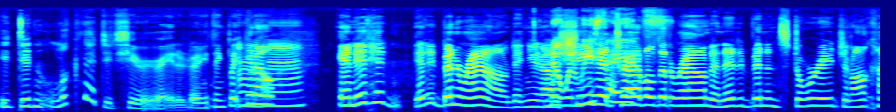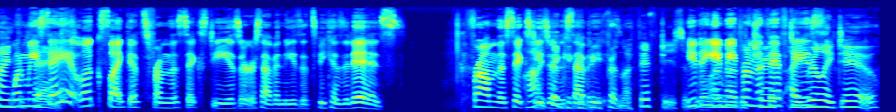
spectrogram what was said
It didn't look that deteriorated or anything, but you know, Mhm. and it had it had been around, and you know, No, when she we had traveled it around, and it had been in storage and all kinds when of When we say it looks like it's from the 60s or 70s, it's because it is from the 60s I or think it could be from the fifties. You think it'd be from the I 50s? really do.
